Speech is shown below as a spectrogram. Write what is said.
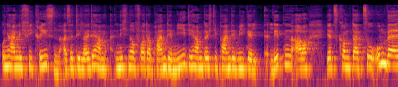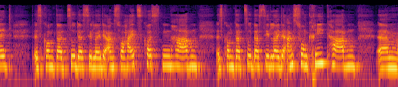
unheimlich viel Krisen. Also die Leute haben nicht nur vor der Pandemie, die haben durch die Pandemie gelitten, aber jetzt kommt dazu Umwelt, es kommt dazu, dass die Leute Angst vor Heizkosten haben, es kommt dazu, dass die Leute Angst vor Krieg haben. Ähm,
